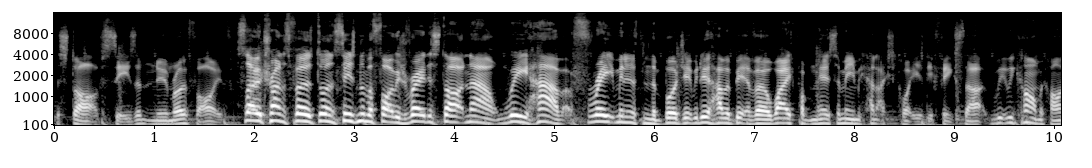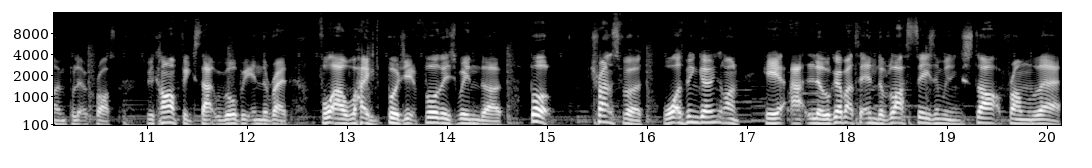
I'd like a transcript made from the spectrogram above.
the start of season numero 5. So transfers done. Season number 5 is ready to start now. We have 3 million in the budget. We do have a bit of a wage problem here, so I mean we can actually quite easily fix that. We, we can't, we can't even pull it across. So we can't fix that. We will be in the red for our wage budget for this window. But transfers, what has been going on here at Lille. We'll go back to the end of last season. We can start from there.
